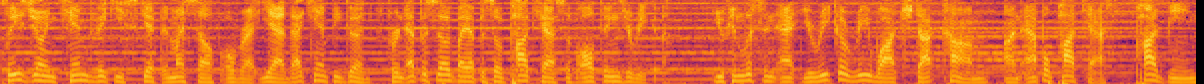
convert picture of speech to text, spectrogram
Please join Kim, Vicky, Skip, and myself over at Yeah, That Can't Be Good for an episode by episode podcast of all things Eureka. You can listen at eurekarewatch.com on Apple Podcasts, Podbean,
